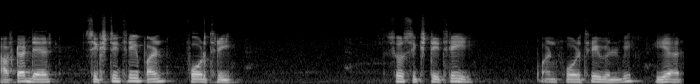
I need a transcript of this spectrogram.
After that 63.43 so 63.43 will be here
